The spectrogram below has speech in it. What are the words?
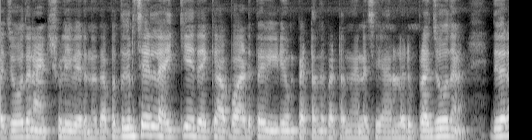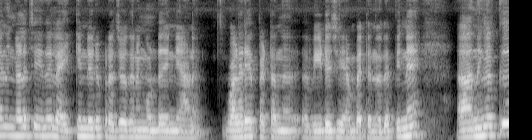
പ്രചോദനം ആക്ച്വലി വരുന്നത്. അപ്പോൾ തീർച്ചയായും ലൈക്ക് ചെയ്തേക്കുക അപ്പോൾ അടുത്ത വീഡിയോ പെട്ടെന്ന് പെട്ടെന്ന് തന്നെ ചെയ്യാനുള്ള ഒരു പ്രചോദനം. ഇതുവരെ നിങ്ങൾ ചെയ്ത ലൈക്കിന്റെ ഒരു പ്രചോദനം കൊണ്ട് തന്നെയാണ് വളരെ പെട്ടെന്ന് വീഡിയോ ചെയ്യാൻ പറ്റുന്നത്. പിന്നെ നിങ്ങൾക്ക്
